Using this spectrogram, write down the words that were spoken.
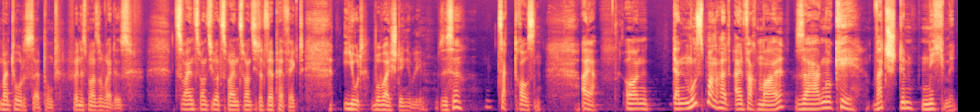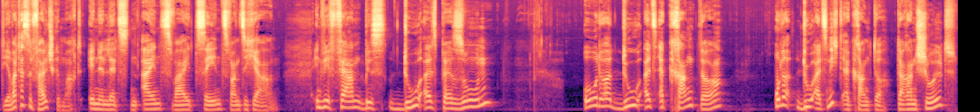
mein Todeszeitpunkt, wenn es mal soweit ist. 22.22 Uhr, 22, das wäre perfekt. Gut, wo war ich stehen geblieben? Siehst du? Zack, draußen. Ah ja, und dann muss man halt einfach mal sagen, okay, was stimmt nicht mit dir? Was hast du falsch gemacht in den letzten 1, 2, 10, 20 Jahren? Inwiefern bist du als Person oder du als Erkrankter oder du als Nicht-Erkrankter daran schuld,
